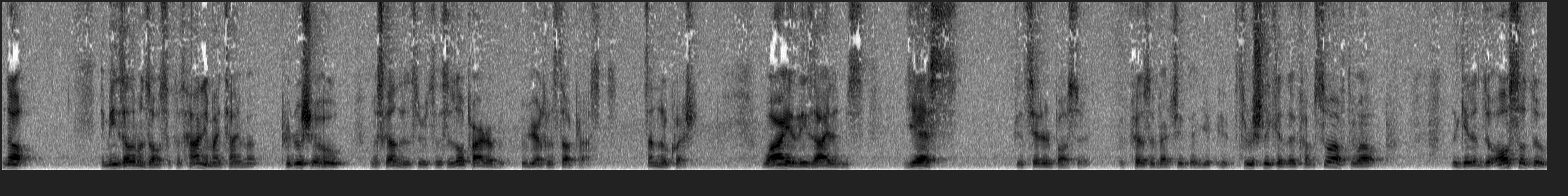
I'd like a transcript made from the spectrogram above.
no, it means other ones also, because Hani my time, Perusha who, Maskanda, so this is all part of Yerchan's thought process. It's not no question. Why are these items, yes, considered basar? Because eventually, that through shlika they come soft. Well, they get into also do.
